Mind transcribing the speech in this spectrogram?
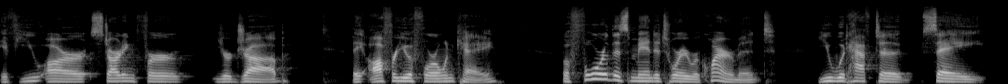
if you are starting for your job, they offer you a 401k, before this mandatory requirement, you would have to say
